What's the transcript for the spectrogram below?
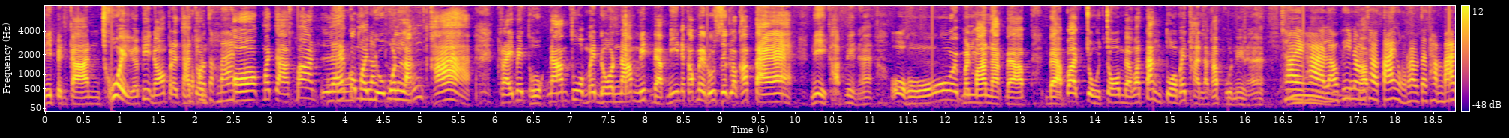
นี่เป็นการช่วยเหลือพี่น้องประชาชนออกจากบ้านออกมาจากบ้านแล้วก็มาอยู่บนหลังคาใครไม่ถูกน้ำท่วมไม่โดนน้ำมิดแบบนี้นะครับไม่รู้สึกหรอกครับแต่ นี่ครับนี่นะโอ้โห มันมาหนักแบบแบบว่าจู่โจมแบบว่าตั้งตัวไม่ทันแล้วครับคุณนี่นะ ใช่ค่ะ แล้วพี่น้องครับชาวใต้ของเราจะทำบ้าน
